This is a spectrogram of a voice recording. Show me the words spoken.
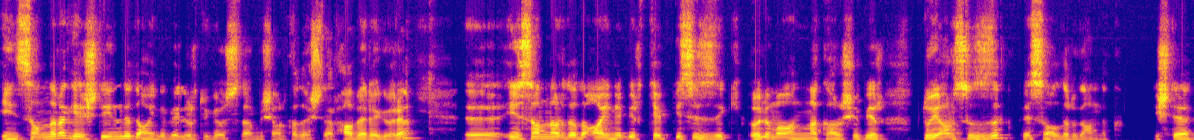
İnsanlara geçtiğinde de aynı belirti göstermiş arkadaşlar habere göre. Ee, insanlarda da aynı bir tepkisizlik, ölüm anına karşı bir duyarsızlık ve saldırganlık. İşte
